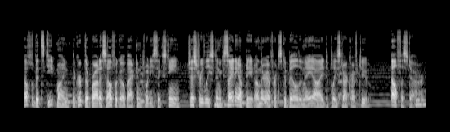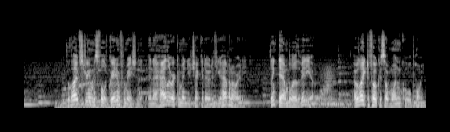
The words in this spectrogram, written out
Alphabet's DeepMind, the group that brought us AlphaGo back in 2016, just released an exciting update on their efforts to build an AI to play StarCraft II, AlphaStar. The live stream is full of great information, and I highly recommend you check it out if you haven't already. Link down below the video. I would like to focus on one cool point.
